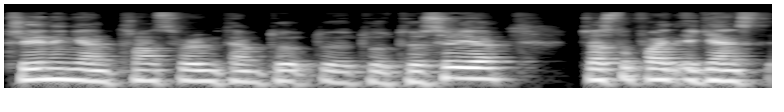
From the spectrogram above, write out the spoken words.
training and transferring them to Syria just to fight against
